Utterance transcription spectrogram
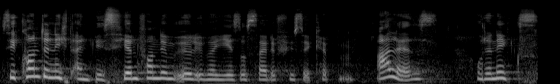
Sie konnte nicht ein bisschen von dem Öl über Jesus seine Füße kippen. Alles oder nichts.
